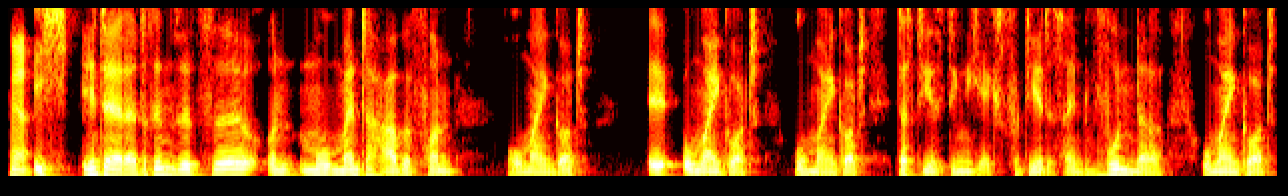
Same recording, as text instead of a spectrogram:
Ja. ich hinterher da drin sitze und Momente habe von, oh mein Gott, äh, oh mein Gott, oh mein Gott, dass dieses Ding nicht explodiert, ist ein Wunder, oh mein Gott.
